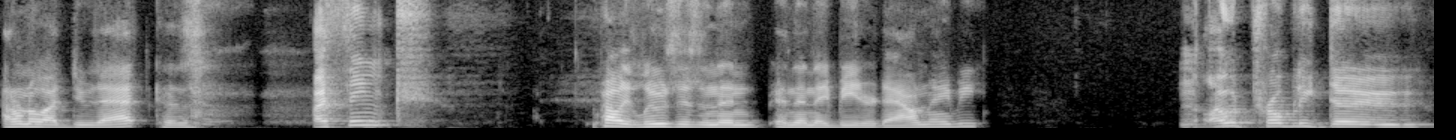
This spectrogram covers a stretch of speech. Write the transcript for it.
I don't know. I'd do that because I think Probably loses and then and then they beat her down, maybe. I would probably do.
